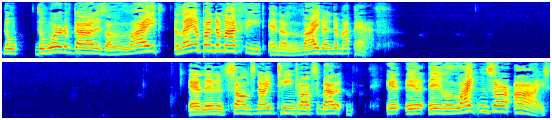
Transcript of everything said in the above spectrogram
The the word of God is a light, a lamp under my feet, and a light under my path. And then in Psalms 19 talks about it it, it enlightens our eyes.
